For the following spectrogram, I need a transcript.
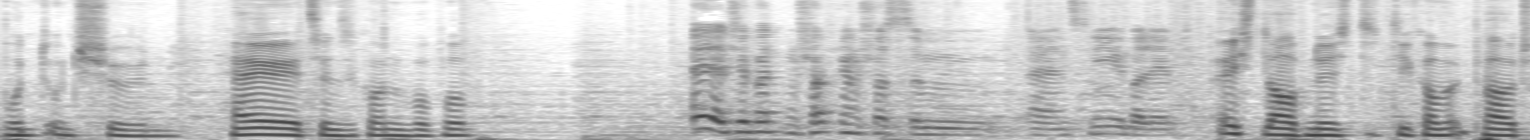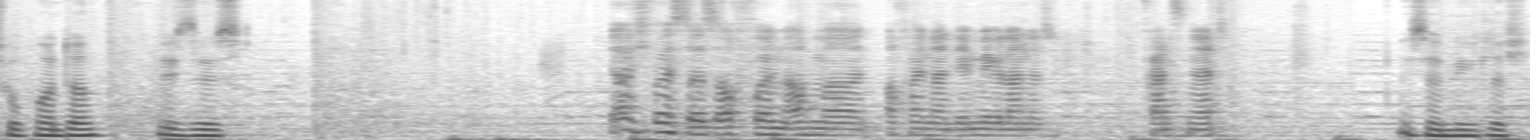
bunt und schön. Hey, 10 Sekunden, wupp, wupp. Hey, der Typ hat einen Shotgun-Schuss im, äh, ins Knie überlebt. Ich glaube nicht. Die kommen mit Paratroop runter. Wie süß. Ja, ich weiß, da ist auch vorhin auch mal auch einer neben mir gelandet. Ganz nett. Ist ja niedlich.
